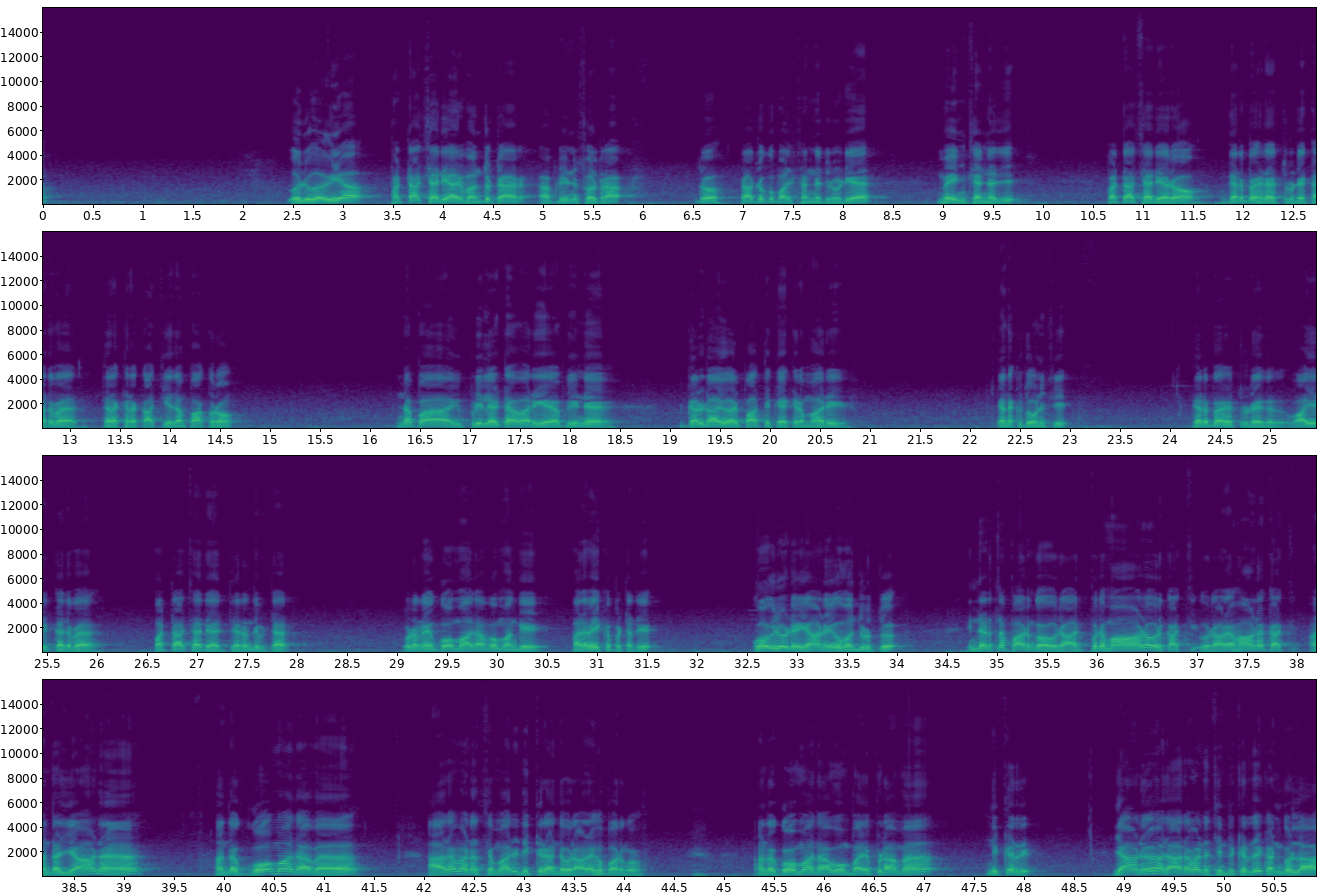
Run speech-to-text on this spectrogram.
ஒரு வழியாக பட்டாச்சாரியார் வந்துட்டார் அப்படின்னு சொல்கிறா இதோ ராஜகோபால் சன்னதியினுடைய மெயின் சன்னதி. பட்டாச்சாரியாரும் கர்ப்பகிரகத்தினுடைய கதவை திறக்கிற காட்சியை தான் பார்க்குறோம். என்னப்பா இப்படி லேட்டாக வரையே? அப்படின்னு கருடாயுவார் பார்த்து கேட்குற மாதிரி எனக்கு தோணுச்சு. கர்ப்பகிரகத்துடைய வாயிற்கதவை பட்டாச்சாரியார் திறந்து விட்டார். உடனே கோமாதாவும் அங்கே வரவைக்கப்பட்டது கோவிலுடைய யானையும் வந்துடுத்து. இந்த இடத்துல பாருங்கள் ஒரு அற்புதமான ஒரு காட்சி ஒரு அழகான காட்சி. அந்த யானை அந்த கோமாதாவை அரவணைச்ச மாதிரி நிற்கிற அந்த ஒரு அழகு பாருங்க. அந்த கோமாதாவும் பயப்படாமல் நிற்கிறது யானும் அதை அரவணைச்சின்னு இருக்கிறது கண்கொள்ளா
